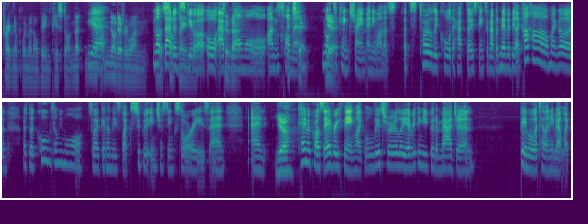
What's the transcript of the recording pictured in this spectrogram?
pregnant women or being pissed on, not, Yeah. not, not everyone. Not that obscure or to that abnormal or uncommon. extent. Not Yeah. to kink shame anyone. That's that's totally cool to have those things. And I would never be like, haha, oh my God. I'd be like, cool, tell me more. So I'd get on these like super interesting stories and and Yeah, came across everything, like literally everything you could imagine. People were telling me about like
